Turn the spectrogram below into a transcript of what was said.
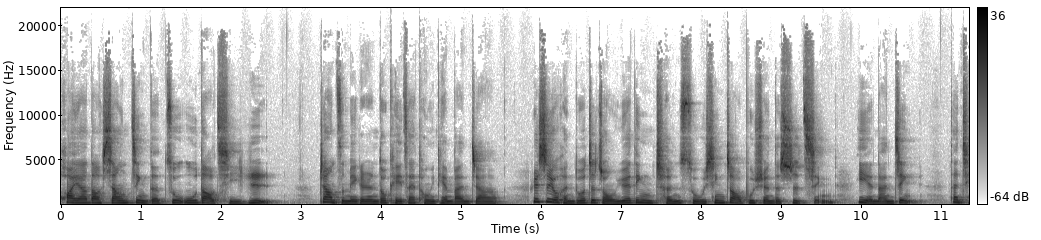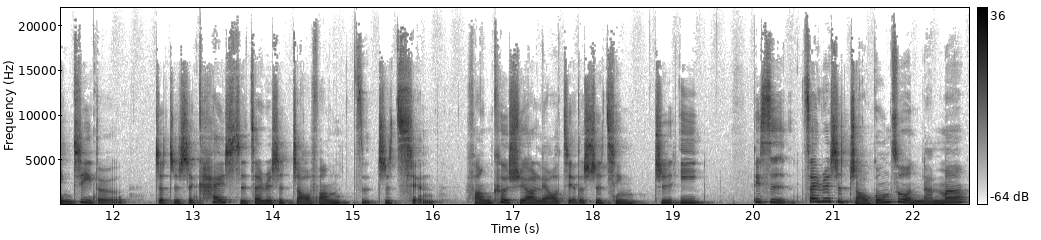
划押到相近的租屋到期日，这样子每个人都可以在同一天搬家。瑞士有很多这种约定成俗、心照不宣的事情，一言难尽。但请记得，这只是开始在瑞士找房子之前，房客需要了解的事情之一。第四，在瑞士找工作难吗？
